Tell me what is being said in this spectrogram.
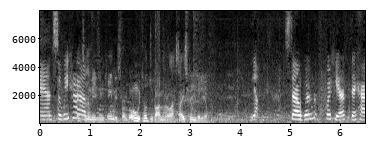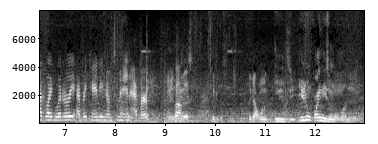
And so we have... It's an amazing candy store. The one we told you about in our last ice cream video. yep. So we're, we're here. They have like literally every candy known to man ever. I mean, look at this. Look at this. They got one of these. You don't find these in Walmart anymore.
